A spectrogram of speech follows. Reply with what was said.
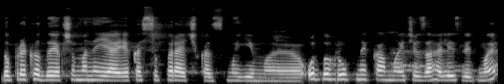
до прикладу, якщо в мене є якась суперечка з моїми одногрупниками чи взагалі з людьми,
